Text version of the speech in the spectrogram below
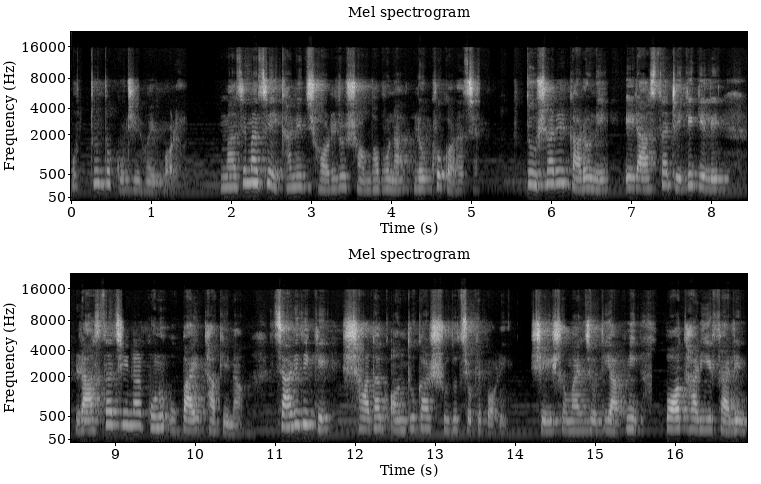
অত্যন্ত কঠিন হয়ে পড়ে। মাঝে মাঝে এখানে ঝড়েরও সম্ভাবনা লক্ষ্য করা যায়। তুষারের কারণে এই রাস্তা ঢেকে গেলে রাস্তা চেনার কোনো উপায় থাকে না। চারিদিকে সাদা অন্ধকার শুধু চোখে পড়ে। সেই সময় যদি আপনি পথ হারিয়ে ফেলেন,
